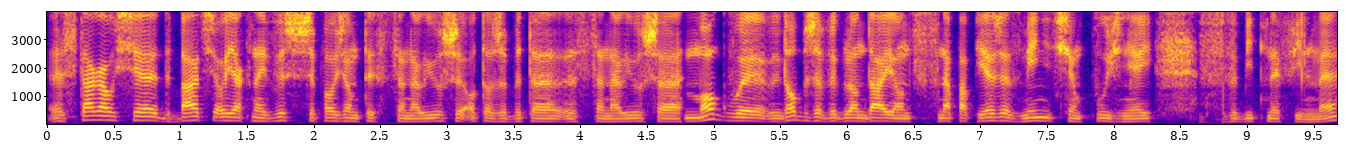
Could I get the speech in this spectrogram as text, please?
e, starał się dbać o jak najwyższy poziom tych scenariuszy, o to, żeby te scenariusze mogły dobrze wyglądając na papierze zmienić się później w wybitne filmy.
